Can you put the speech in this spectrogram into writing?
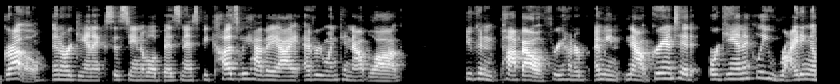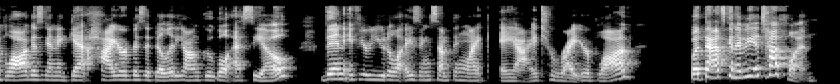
grow an organic sustainable business because we have AI, everyone can now blog you can pop out 300 i mean now granted organically writing a blog is going to get higher visibility on google seo than if you're utilizing something like ai to write your blog but that's going to be a tough one.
